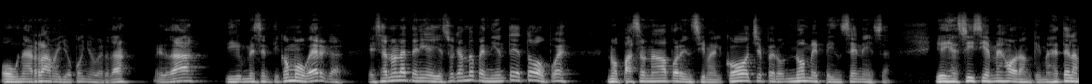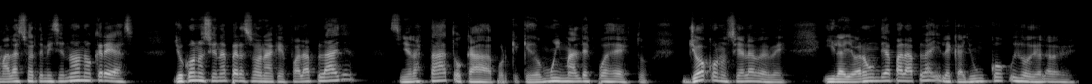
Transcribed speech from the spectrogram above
o una rama. Y yo, coño, ¿verdad? ¿Verdad? Y me sentí como verga. Esa no la tenía y eso que ando pendiente de todo, pues. No pasa nada por encima del coche, pero no me pensé en esa. Y dije, sí, sí es mejor, aunque imagínate la mala suerte. Me dice, no, no creas. Yo conocí una persona que fue a la playa, señora estaba tocada porque quedó muy mal después de esto. Yo conocí a la bebé y la llevaron un día para la playa y le cayó un coco y jodió a la bebé.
